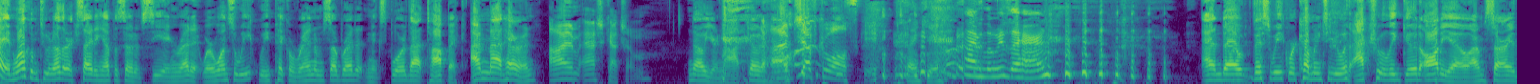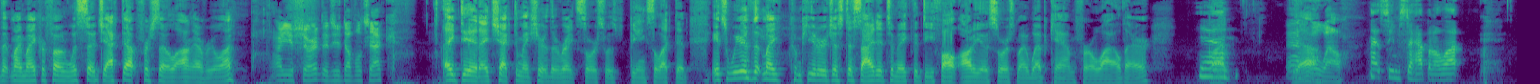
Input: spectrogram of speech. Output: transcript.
Hi, and welcome to another exciting episode of Seeing Reddit, where once a week we pick a random subreddit and explore that topic. I'm Matt Heron. I'm Ash Ketchum. No, you're not. Go to hell. I'm. Jeff Kowalski. Thank you. I'm Louisa Heron. And uh, this week we're coming to you with actually good audio. I'm sorry that my microphone was so jacked up for so long, everyone. Are you sure? Did you double check? I did. I checked to make sure the right source was being selected. It's weird that my computer just decided to make the default audio source my webcam for a while there. yeah, But- Eh, Yeah. Oh well. that seems to happen a lot.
